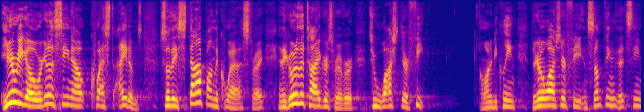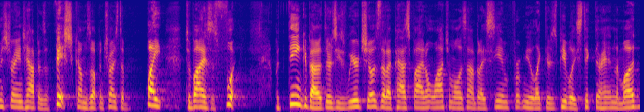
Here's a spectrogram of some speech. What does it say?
here we go. We're going to see now quest items. So they stop on the quest, right? And they go to the Tigris River to wash their feet. I want to be clean. They're going to wash their feet, and something that seems strange happens. A fish comes up and tries to bite Tobias's foot. But think about it. There's these weird shows that I pass by. I don't watch them all the time, but I see them. For, you know, like there's people they stick their hand in the mud,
